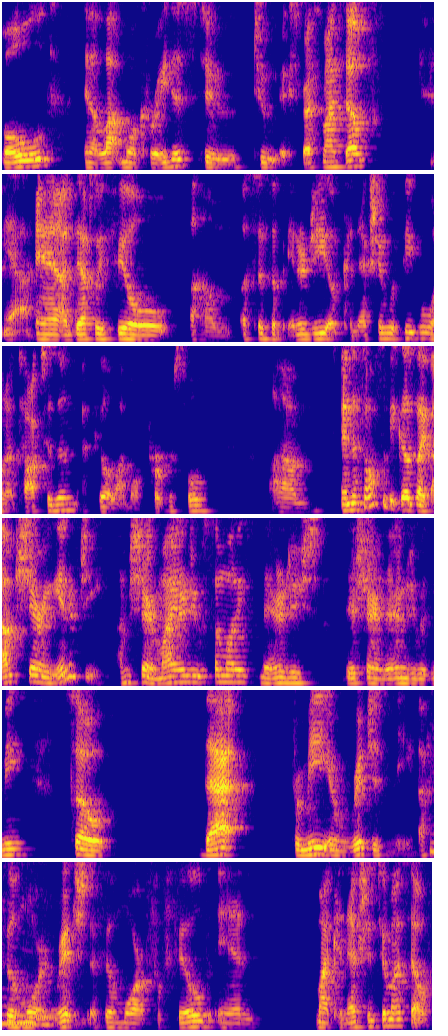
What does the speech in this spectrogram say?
bold and a lot more courageous to to express myself. Yeah. And I definitely feel um, a sense of energy of connection with people when I talk to them. I feel a lot more purposeful. Um, and it's also because like I'm sharing energy. I'm sharing my energy with somebody. Their energy, they're sharing their energy with me. So that for me enriches me. I feel more Mm. enriched. I feel more fulfilled in my connection to myself.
